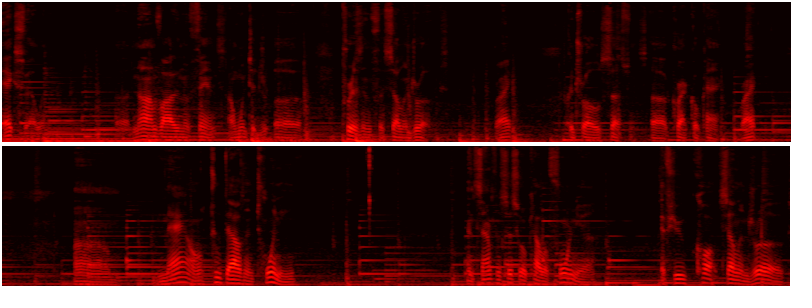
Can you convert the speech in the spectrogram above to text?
Ex felon, uh, non-violent offense. I went to uh, prison for selling drugs, right? Controlled substance, uh, crack cocaine, right? Um, now, 2020, in San Francisco, California, if you caught selling drugs,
